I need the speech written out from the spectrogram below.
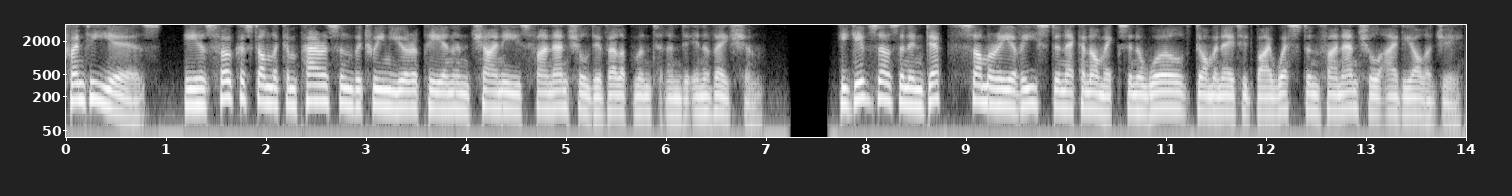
20 years, he has focused on the comparison between European and Chinese financial development and innovation. He gives us an in-depth summary of Eastern economics in a world dominated by Western financial ideology.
